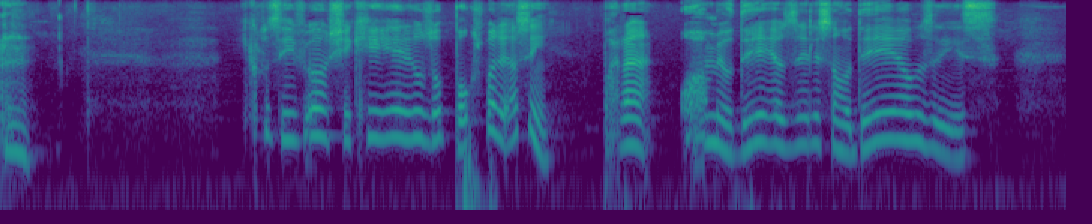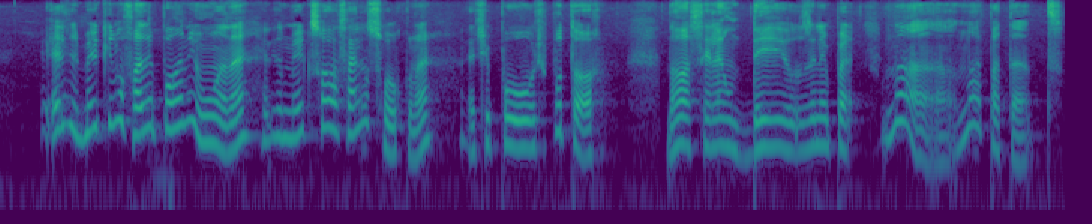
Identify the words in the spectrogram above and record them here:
Inclusive, eu achei que ele usou poucos poderes, assim, para, oh meu Deus, eles são deuses. Eles meio que não fazem porra nenhuma, né? Eles meio que só saem no soco, né? É tipo, tipo Thor. Nossa, ele é um deus, ele é... Não, não é pra tanto.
